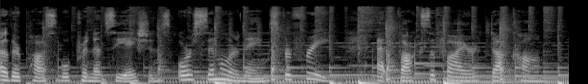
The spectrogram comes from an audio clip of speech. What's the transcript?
other possible pronunciations or similar names for free at voxifier.com.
